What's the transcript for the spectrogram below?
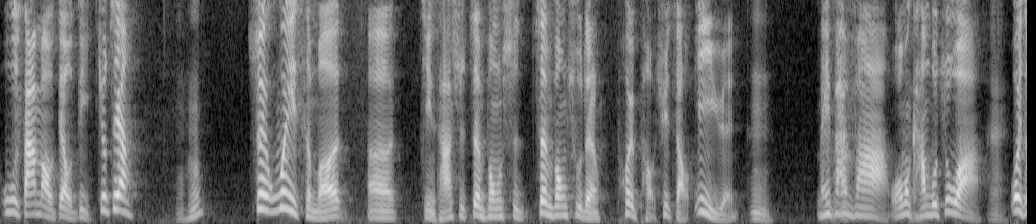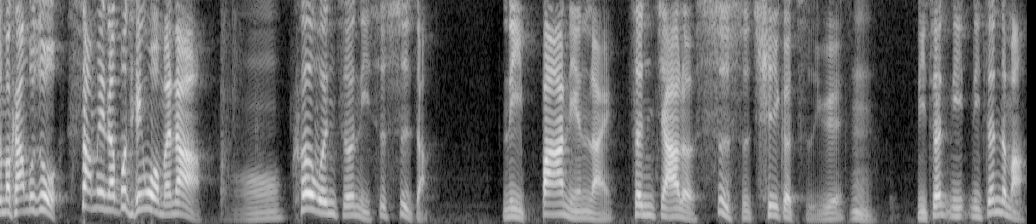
乌纱帽掉地，就这样。所以为什么呃警察是政风室政风处的人会跑去找议员？嗯嗯，没办法，我们扛不住啊嗯。为什么扛不住？上面的不听我们呐、哦，柯文哲，你是市长，你八年来增加了四十七个子约，嗯，你真你你真的吗？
